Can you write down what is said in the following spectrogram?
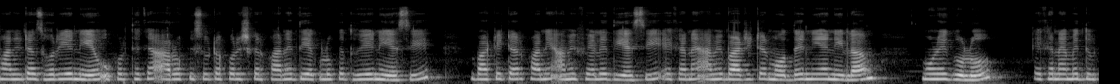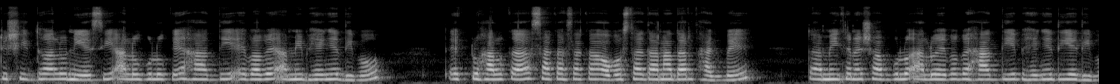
পানিটা ঝরিয়ে নিয়ে উপর থেকে আরও কিছুটা পরিষ্কার পানি দিয়ে এগুলোকে ধুয়ে নিয়েছি। বাটিটার পানি আমি ফেলে দিয়েছি। এখানে আমি বাটিটার মধ্যে নিয়ে নিলাম। মুড়িগুলো। এখানে আমি দুটি সিদ্ধ আলু নিয়েছি। আলুগুলোকে হাত দিয়ে এভাবে আমি ভেঙে দিব। একটু হালকা সাকা সাকা অবস্থায় দানাদার থাকবে। তো আমি এখানে সবগুলো আলু এভাবে হাত দিয়ে ভেঙে দিয়ে দিব।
